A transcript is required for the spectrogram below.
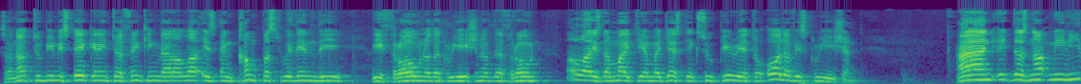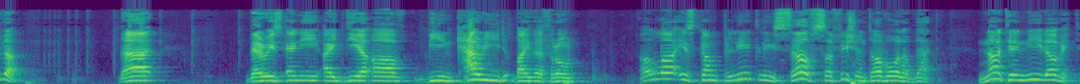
So not to be mistaken into thinking that Allah is encompassed within the, the throne or the creation of the throne. Allah is the mighty and majestic superior to all of His creation. And it does not mean either that there is any idea of being carried by the throne. Allah is completely self-sufficient of all of that, not in need of it.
